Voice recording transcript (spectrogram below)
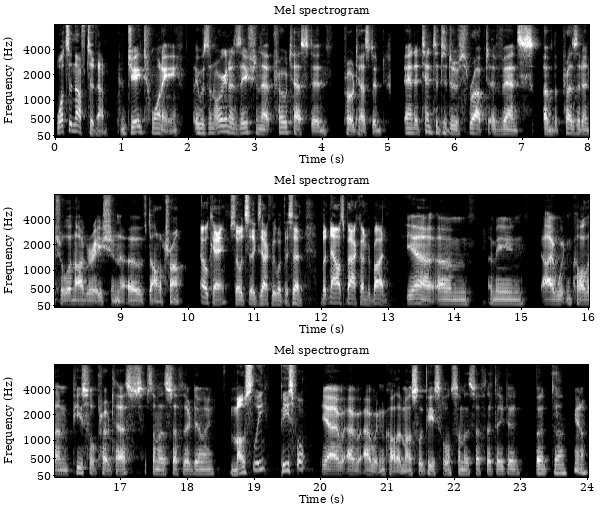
What's enough to them? J20, it was an organization that protested, protested, and attempted to disrupt events of the presidential inauguration of Donald Trump. Okay, so it's exactly what they said. But now it's back under Biden. Yeah, um, I mean, I wouldn't call them peaceful protests, some of the stuff they're doing. Mostly peaceful? Yeah, I, I, I wouldn't call it mostly peaceful, some of the stuff that they did. But, uh, you know,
